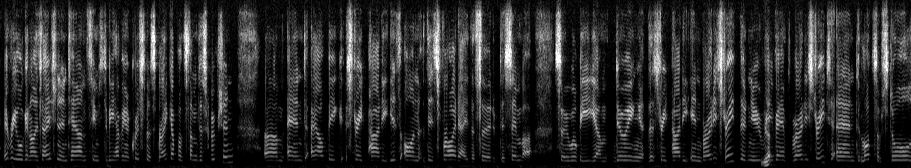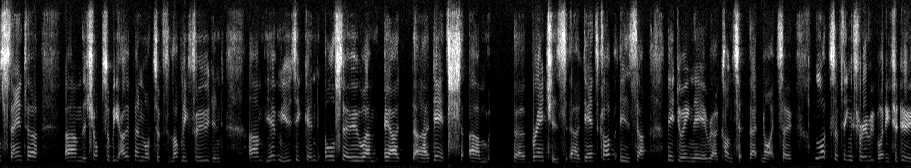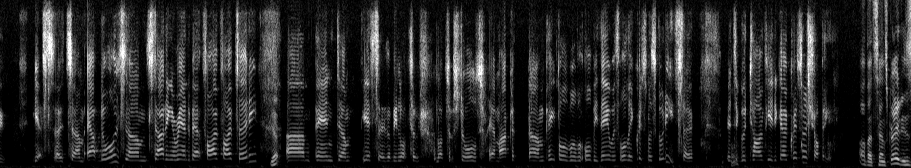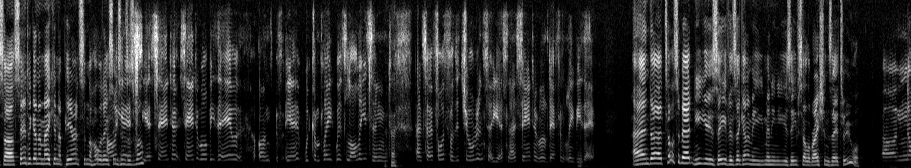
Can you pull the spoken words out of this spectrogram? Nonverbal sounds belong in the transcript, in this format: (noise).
every organisation in town seems to be having a Christmas breakup of some description. Um, and our big street party is on this Friday, the 3rd of December. So we'll be um, doing the street party in Brodie Street, the new Yep. revamped Brodie Street, and lots of stalls, Santa. Um, the shops will be open, lots of lovely food and um, yeah, music, and also um, our uh, dance um, uh, branches uh, dance club is uh, they're doing their uh, concert that night. So lots of things for everybody to do. Yes, so it's um, outdoors, um, starting around about five five thirty. Yep. Um, and um, yes, so there'll be lots of lots of stalls. Our market um, people will all be there with all their Christmas goodies. So it's a good time for you to go Christmas shopping. Oh, that sounds great. Is uh, Santa going to make an appearance in the holiday Oh, seasons yes, as well? Yes, Santa Santa will be there. On yeah, we're complete with lollies and (laughs) and so forth for the children. So yes, no, Santa will definitely be there. And uh, tell us about New Year's Eve. Is there going to be many New Year's Eve celebrations there too? Or?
